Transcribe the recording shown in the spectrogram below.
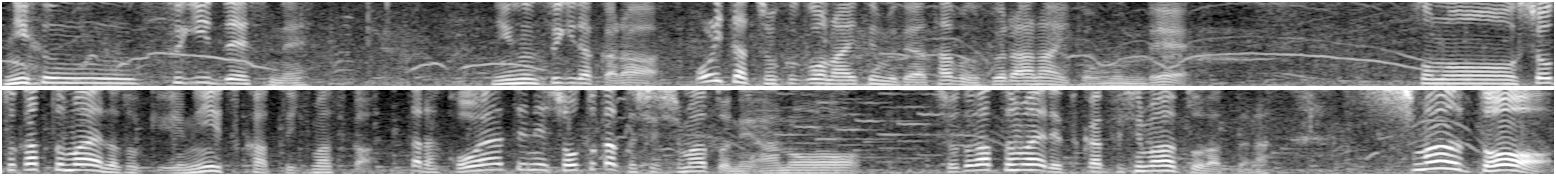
2分過ぎですね。2分過ぎだから降りた直後のアイテムでは多分降らないと思うんで。そのショートカット前の時に使っていきますか。ただこうやってねショートカットしてしまうとねあのショートカット前で使ってしまうとだったなしまうと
